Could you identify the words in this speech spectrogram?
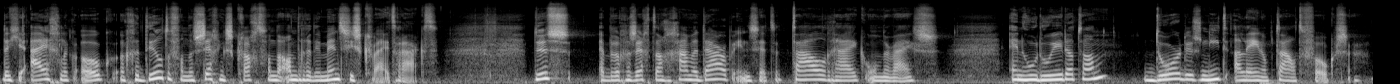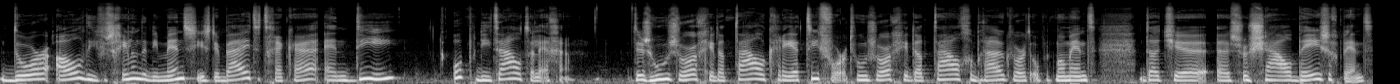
dat je eigenlijk ook een gedeelte van de zeggingskracht van de andere dimensies kwijtraakt. Dus hebben we gezegd, dan gaan we daarop inzetten. Taalrijk onderwijs. En hoe doe je dat dan? Door dus niet alleen op taal te focussen. Door al die verschillende dimensies erbij te trekken en die op die taal te leggen. Dus hoe zorg je dat taal creatief wordt? Hoe zorg je dat taal gebruikt wordt op het moment dat je uh, sociaal bezig bent?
